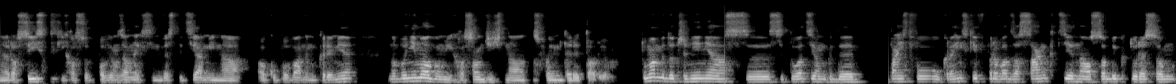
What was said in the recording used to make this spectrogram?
rosyjskich, osób powiązanych z inwestycjami na okupowanym Krymie, no bo nie mogą ich osądzić na swoim terytorium. Tu mamy do czynienia z sytuacją, gdy państwo ukraińskie wprowadza sankcje na osoby, które są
